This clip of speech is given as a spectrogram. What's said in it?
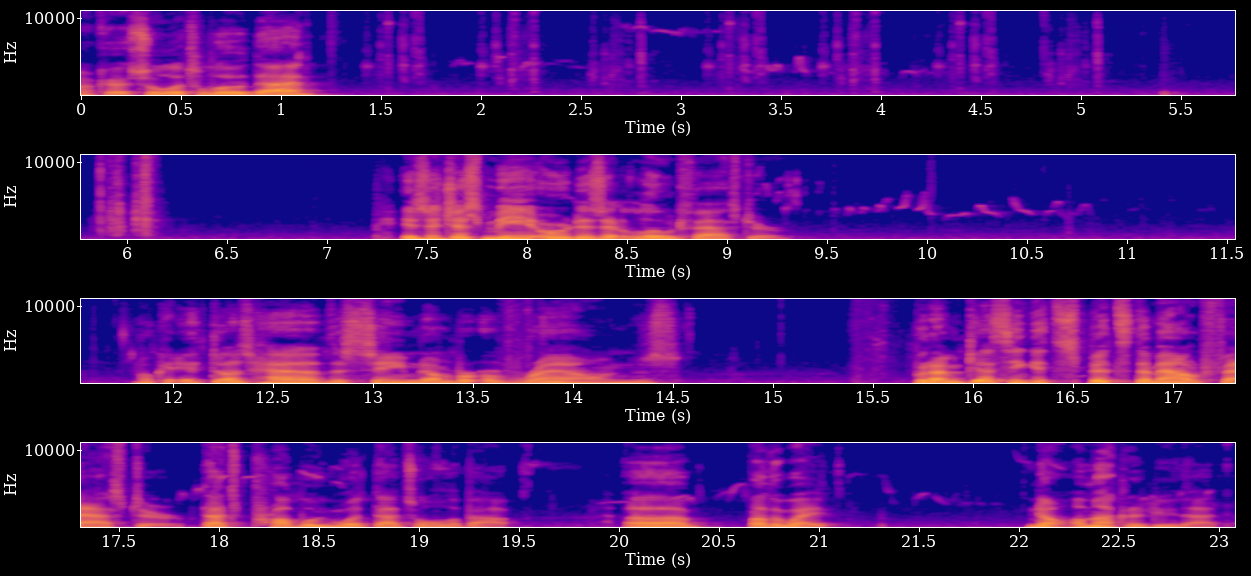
Okay, so let's load that. Is it just me or does it load faster? Okay, it does have the same number of rounds, but I'm guessing it spits them out faster. That's probably what that's all about. Uh, by the way, no, I'm not going to do that.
